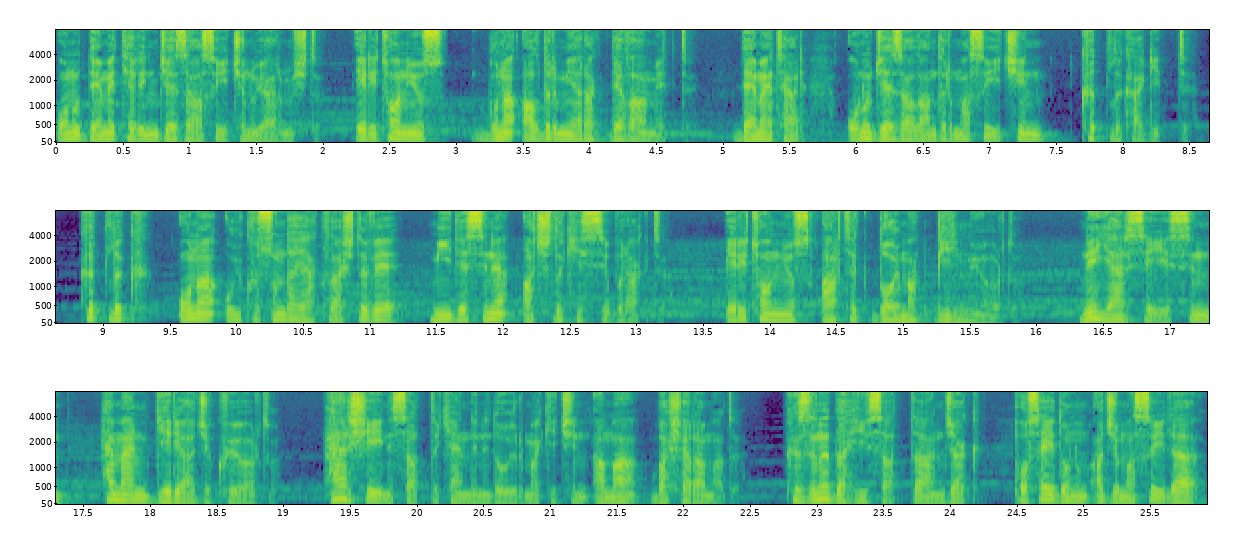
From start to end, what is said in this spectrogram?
onu Demeter'in cezası için uyarmıştı. Eritonius buna aldırmayarak devam etti. Demeter onu cezalandırması için kıtlıka gitti. Kıtlık ona uykusunda yaklaştı ve midesine açlık hissi bıraktı. Eritonius artık doymak bilmiyordu. Ne yerse yesin hemen geri acıkıyordu. Her şeyini sattı kendini doyurmak için ama başaramadı. Kızını dahi sattı ancak Poseidon'un acımasıyla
